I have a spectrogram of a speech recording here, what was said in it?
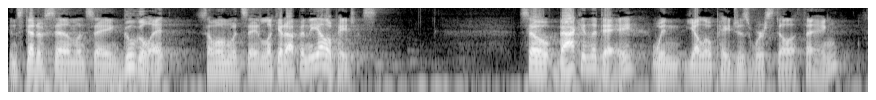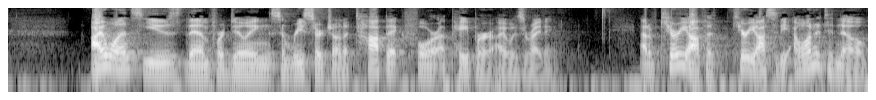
Instead of someone saying, Google it, Someone would say, look it up in the yellow pages. So, back in the day, when yellow pages were still a thing, I once used them for doing some research on a topic for a paper I was writing. Out of curiosity, I wanted to know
